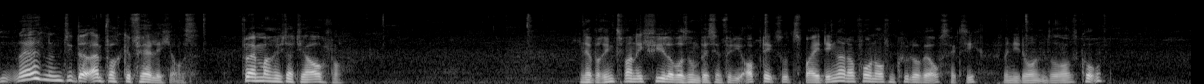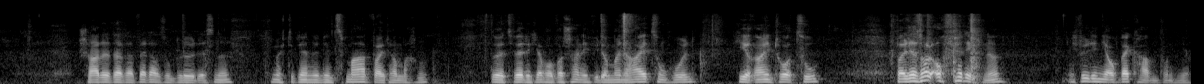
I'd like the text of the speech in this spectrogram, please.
ne? Dann sieht das einfach gefährlich aus. Vielleicht mache ich das ja auch noch. Der bringt zwar nicht viel, aber so ein bisschen für die Optik, so zwei Dinger da vorne auf dem Kühler wäre auch sexy, wenn die da unten so rausgucken. Schade, dass das Wetter so blöd ist, ne? Ich möchte gerne den Smart weitermachen. So, jetzt werde ich aber wahrscheinlich wieder meine Heizung holen. Hier rein, Tor zu. Weil der soll auch fertig, ne? Ich will den ja auch weghaben von hier.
